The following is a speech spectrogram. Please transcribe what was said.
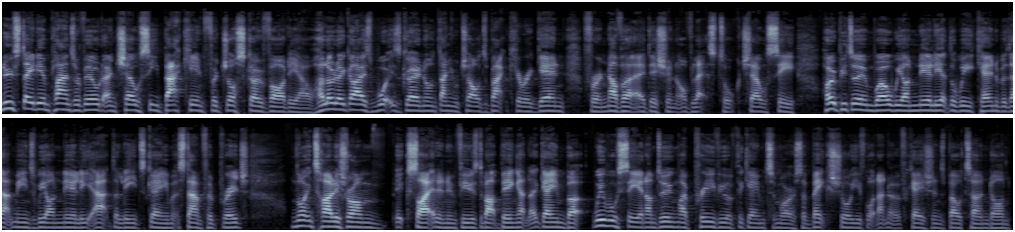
New stadium plans revealed and Chelsea back in for Josko Gvardiol. Hello there guys, what is going on? Daniel Childs back here again for another edition of Let's Talk Chelsea. Hope you're doing well. We are nearly at the weekend, but that means we are nearly at the Leeds game at Stamford Bridge not entirely sure I'm excited and infused about being at that game, but we will see. And I'm doing my preview of the game tomorrow, so make sure you've got that notifications bell turned on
